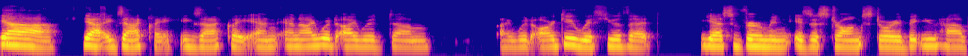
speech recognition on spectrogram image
Yeah, yeah, exactly, exactly. And and I would I would um, I would argue with you that yes, Vermin is a strong story, but you have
